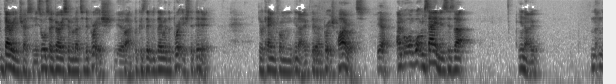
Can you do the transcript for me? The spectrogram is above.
Very interesting. It's also very similar to the British Yeah. flag because they were, they were the British that did it. They came from you know they were the British pirates. Yeah, And what, what I'm saying is is that you know n-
